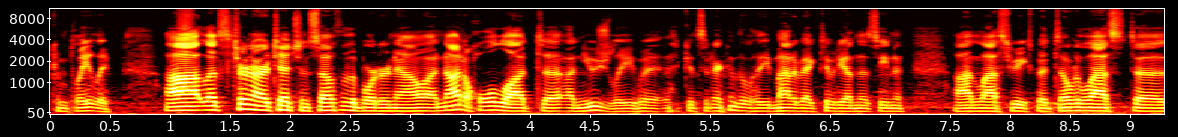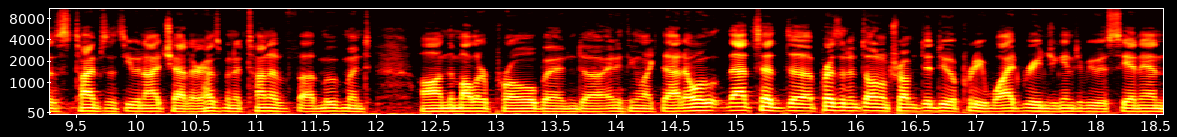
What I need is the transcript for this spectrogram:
Completely. Uh, let's turn our attention south of the border now. Uh, not a whole lot, uh, unusually, uh, considering the, amount of activity on the scene on last weeks, but over the last uh, time since you and I chatted, there has been a ton of uh, movement on the Mueller probe and anything like that. Oh, that said, President Donald Trump did do a pretty wide-ranging interview with CNN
